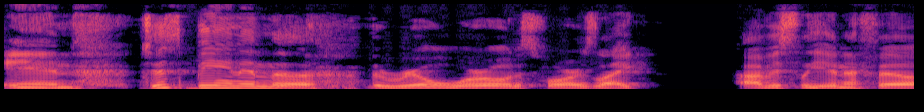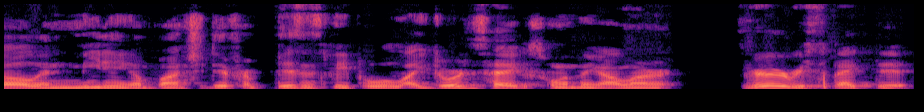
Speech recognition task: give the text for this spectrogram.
and just being in the the real world as far as like obviously NFL and meeting a bunch of different business people. Like Georgia Tech is one thing I learned. It's very respected.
